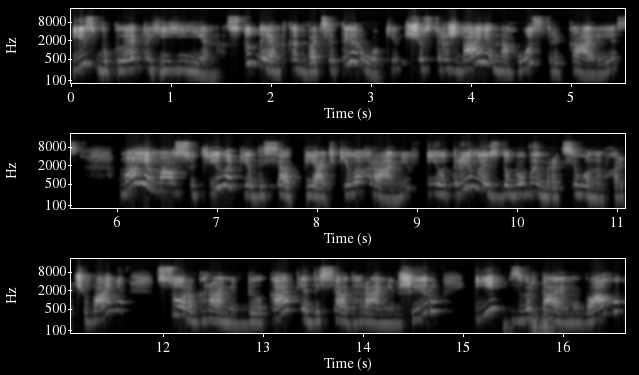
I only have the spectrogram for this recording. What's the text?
із буклету гігієна. Студентка 20 років, що страждає на гострий карієс, має масу тіла 55 кг і отримує з добовим раціоном харчування 40 грамів білка, 50 грамів жиру і, звертаємо увагу,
